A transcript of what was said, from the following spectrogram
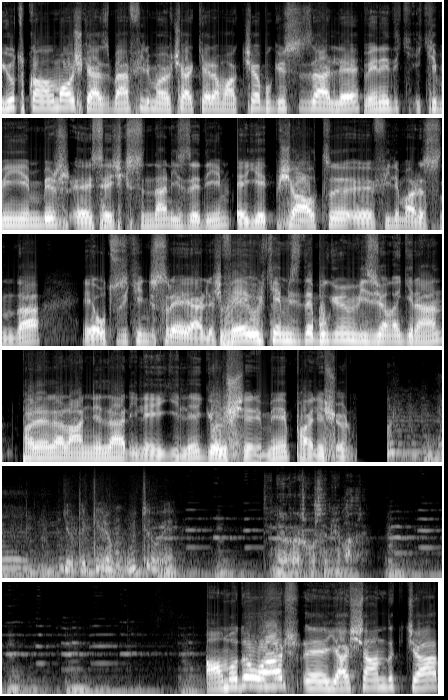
YouTube kanalıma hoş geldiniz. Ben film ölçer Kerem Akça. Bugün sizlerle Venedik 2021 e, seçkisinden izlediğim e, 76 e, film arasında e, 32. sıraya yerleşti. Ve ülkemizde bugün vizyona giren paralel anneler ile ilgili görüşlerimi paylaşıyorum. Yo te quiero mucho, ¿eh? Tiene rasgos de mi madre. Almodovar e, yaşlandıkça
